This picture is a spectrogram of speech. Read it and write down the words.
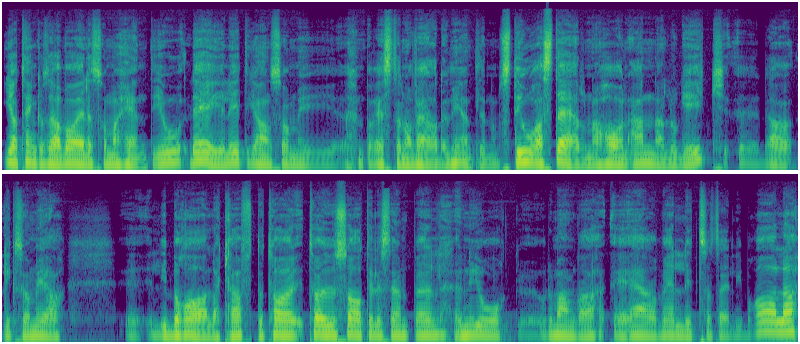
jag tänker så här, vad är det som har hänt? Jo, det är ju lite grann som i eh, resten av världen egentligen. De stora städerna har en annan logik, eh, där liksom mer eh, liberala krafter, ta, ta USA till exempel, New York och de andra är väldigt så att säga liberala,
